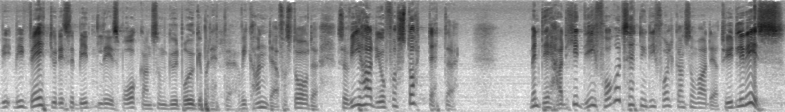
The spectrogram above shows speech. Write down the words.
vi, vi, vet jo disse bildelige språkene som Gud bruker på dette. og Vi kan det og forstår det. Så vi hadde jo forstått dette. Men det hadde ikke de forutsetninger, de folkene som var der. Tydeligvis.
